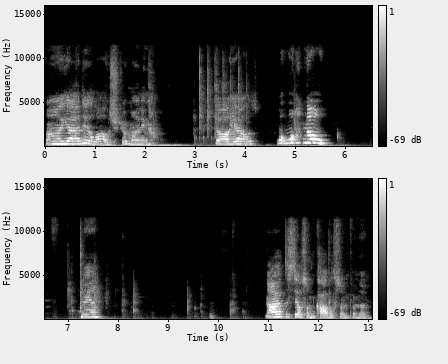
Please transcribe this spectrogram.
Uh, yeah, I did a lot of strip mining. So yeah, let's. What? What? No, man. Now I have to steal some cobblestone from them.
